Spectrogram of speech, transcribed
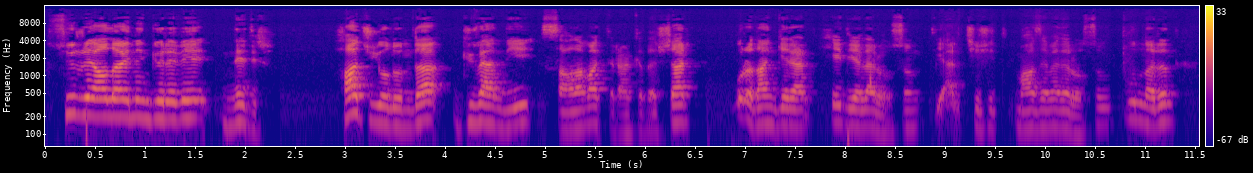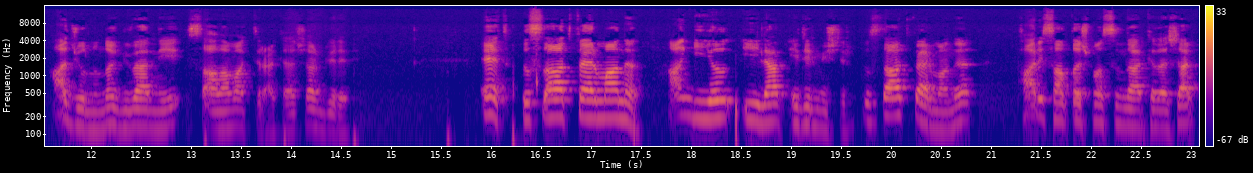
Sürre alayının görevi nedir? Hac yolunda güvenliği sağlamaktır arkadaşlar. Buradan gelen hediyeler olsun, diğer çeşit malzemeler olsun. Bunların hac yolunda güvenliği sağlamaktır arkadaşlar görevi. Evet, ıslahat fermanı hangi yıl ilan edilmiştir? Islahat fermanı Paris Antlaşması'nda arkadaşlar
